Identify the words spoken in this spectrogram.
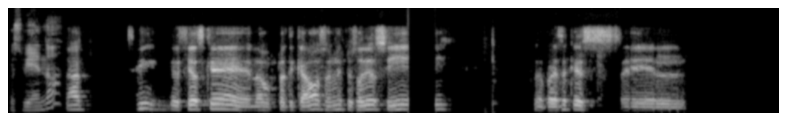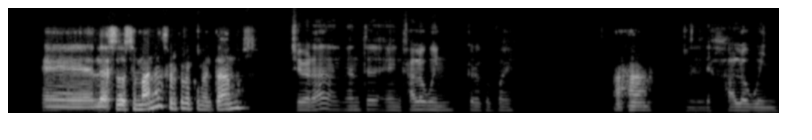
pues bien, ¿no? Ah, sí, decías que lo platicábamos en un episodio, sí. Me parece que es el, eh, de hace dos semanas, creo que lo comentábamos. Sí, ¿verdad? An- Antes en Halloween creo que fue. Ajá, El de Halloween.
